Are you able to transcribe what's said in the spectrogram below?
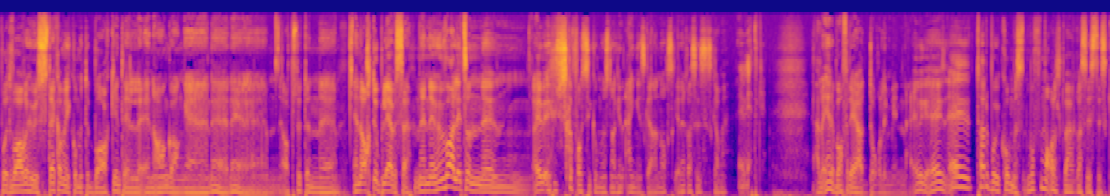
på et varehus. Det kan vi komme tilbake til en annen gang. Eh, det, det er absolutt en, eh, en, artig opplevelse. Men eh, hun var litt sånn Jeg husker faktisk ikke om hun snakket engelsk eller norsk. Er det rasistisk av meg? Jeg vet ikke. Eller er det bare fordi jeg har dårlig minne? Jeg, jeg, jeg tar det på hukommelsen. Hvorfor må alt være rasistisk?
